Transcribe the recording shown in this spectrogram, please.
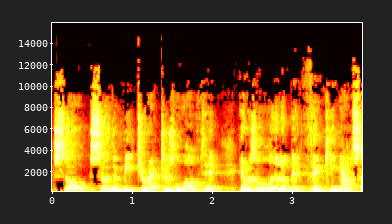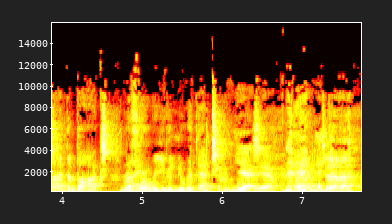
So, so the meet directors loved it. It was a little bit thinking outside the box Right. before we even knew what that term was. Yeah, yeah. and uh,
